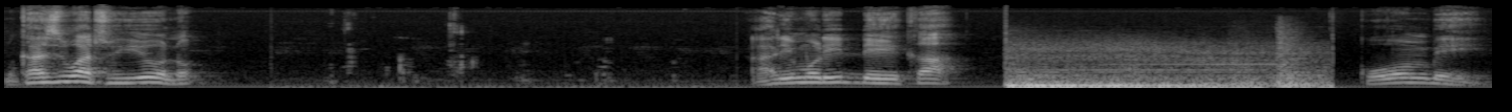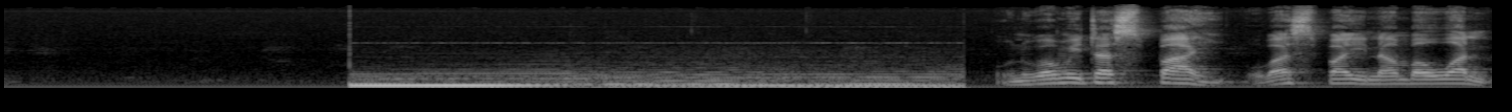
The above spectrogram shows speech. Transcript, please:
Mukazi wattu yuno ali mulidde eka. Kumbe ono bamuyita spy oba spy number one.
